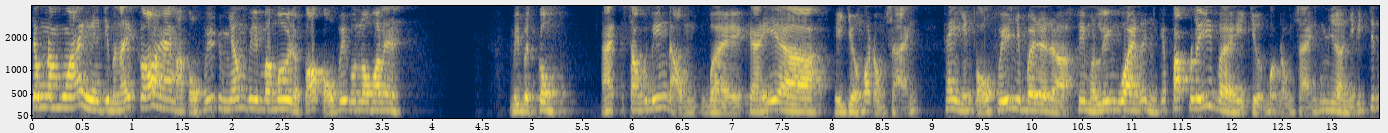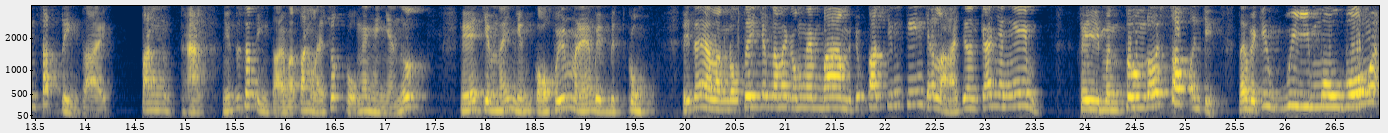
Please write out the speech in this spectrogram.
Trong năm ngoái thì anh chị mình thấy có hai mã cổ phiếu trong nhóm Vin30 là có cổ phiếu của Novaland bị bịch cung. Đấy, sau cái biến động về cái uh, thị trường bất động sản hay những cổ phiếu như BDR khi mà liên quan đến những cái pháp lý về thị trường bất động sản cũng như là những cái chính sách tiền tệ tăng hành những chính sách tiền tệ và tăng lãi suất của ngân hàng nhà nước thì anh chị mình thấy những cổ phiếu này nó bị bịch cung thì đây là lần đầu tiên trong năm 2023 mà chúng ta chứng kiến trở lại cho nên cá nhân em. Thì mình tương đối sốc anh chị. Tại vì cái quy mô vốn á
